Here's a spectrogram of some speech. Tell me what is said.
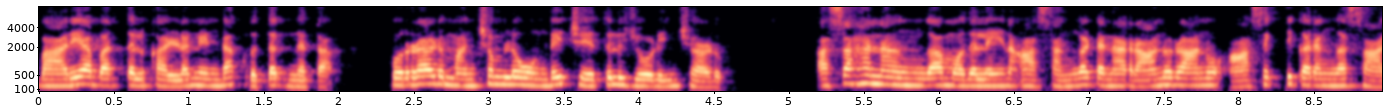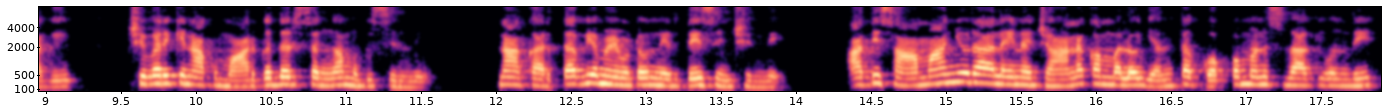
భార్యాభర్తలు కళ్ళ నిండా కృతజ్ఞత. కుర్రాడు మంచంలో ఉండే చేతులు జోడించాడు. అసహనంగా మొదలైన ఆ సంఘటన రాను రాను ఆసక్తికరంగా సాగి చివరికి నాకు మార్గదర్శంగా ముగిసింది. నా కర్తవ్యమేమిటో నిర్దేశించింది. అతి సామాన్యురాలైన జానకమ్మలో ఎంత గొప్ప మనసు దాగి ఉంది?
